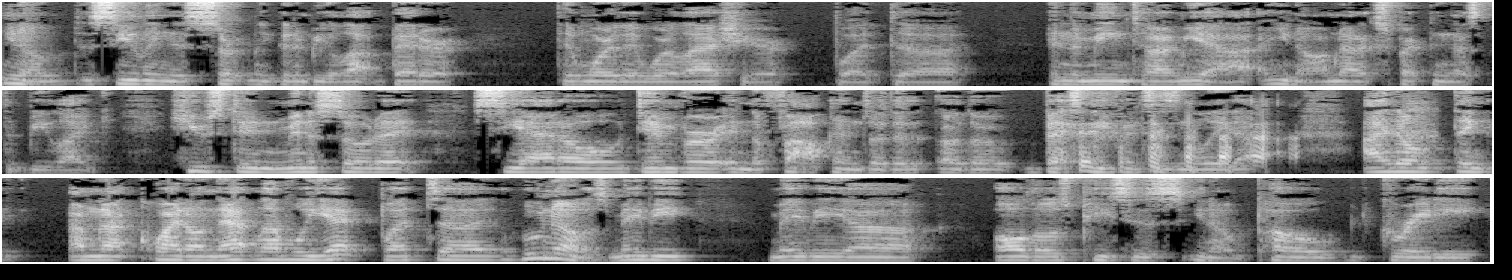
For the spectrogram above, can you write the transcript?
you know the ceiling is certainly going to be a lot better than where they were last year. But uh, in the meantime, yeah, you know, I'm not expecting us to be like Houston, Minnesota, Seattle, Denver, and the Falcons are the are the best defenses in the league. I, I, don't think I'm not quite on that level yet, but uh, who knows? Maybe maybe uh, all those pieces, you know, Poe, Grady,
